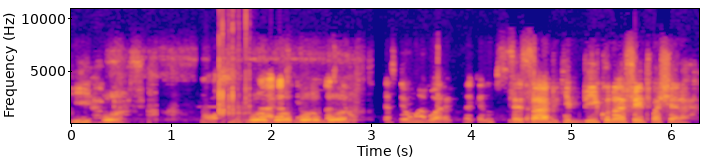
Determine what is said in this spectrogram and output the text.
Ih, Boa. rapaz. Nossa. Boa, Ah, boa, gastei boa, um, gastei boa. um. Gastei um agora. Daqui não preciso. Você gastei sabe um. que bico não é feito pra cheirar.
